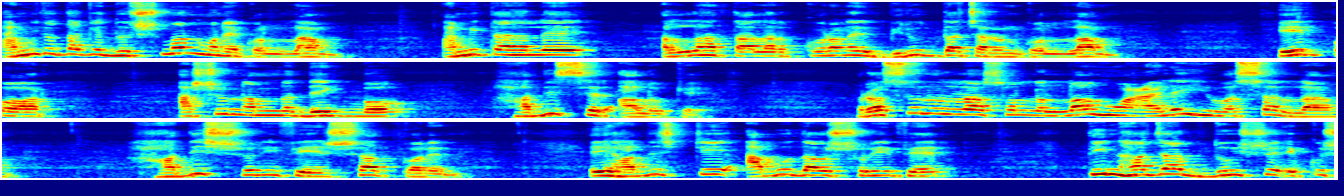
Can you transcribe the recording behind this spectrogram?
আমি তো তাকে দুশ্মন মনে করলাম, আমি তাহলে আল্লাহ তালার কোরআনের বিরুদ্ধাচারণ করলাম। এরপর আসুন আমরা দেখব হাদিসের আলোকে। রসুল্লাহ সাল্লাহ আলহি ওয়াসাল্লাম হাদিস শরীফে ইরশাদ করেন। এই হাদিসটি আবু দাউদ শরীফের তিন হাজার দুইশো একুশ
